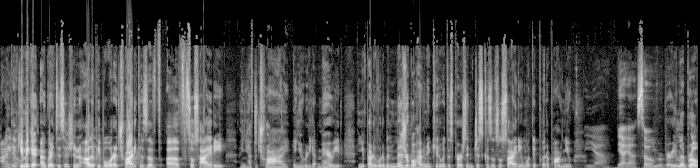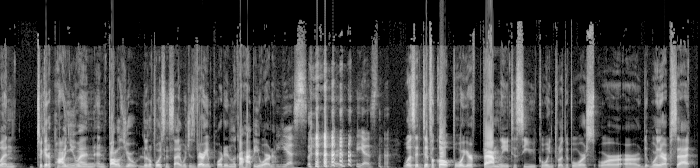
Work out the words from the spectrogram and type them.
I you think know. you make a, a great decision. Other people would have tried because of, of society, and you have to try, and you already got married, and you probably would have been miserable having a kid with this person just because of society and what they put upon you. Yeah, yeah, yeah. So You were very liberal and took it upon you and, and followed your little voice inside, which is very important. And look how happy you are now. yes, yes. Was it difficult for your family to see you going through a divorce, or, or were they upset?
